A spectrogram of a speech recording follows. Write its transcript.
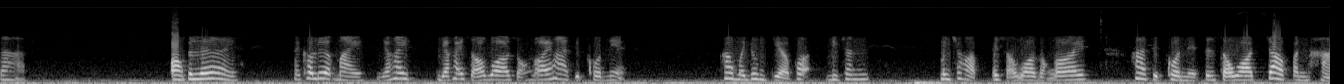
ทราบ ออกไปเลย ให้เขาเลือกใหม่ อย่าให้ อย่าให้สวสองร้อยห้าสิบคนเนี่ย เข้ามายุ่งเกี่ยวเพราะดิฉัน ไม่ชอบไอ้สวสองร้อยห้าสิบคนเนี่ย เป็นสวเจ้าปัญหา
